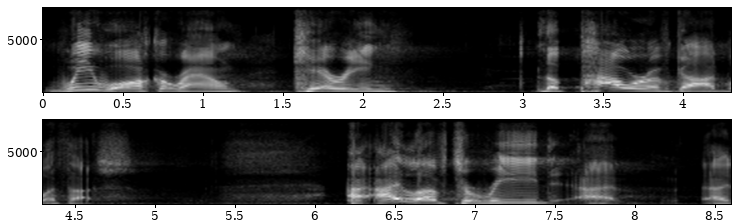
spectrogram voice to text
we walk around carrying the power of God with us? I, I love to read. Uh, uh,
